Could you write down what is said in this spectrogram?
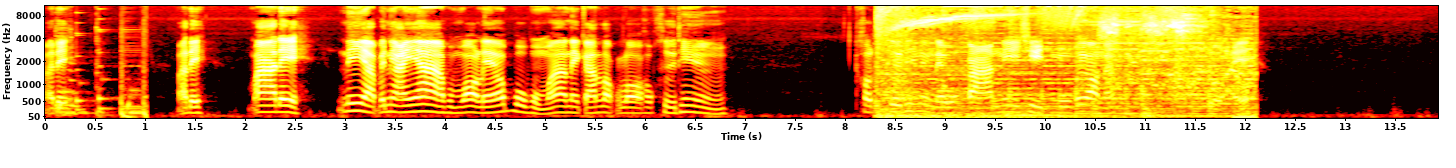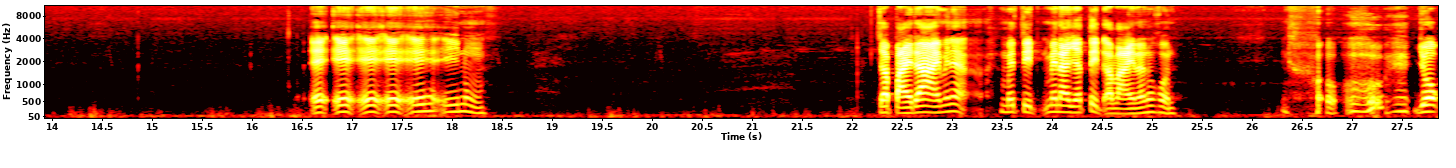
มาดิมาดิมาดิ นี่อะเป็นไงอะผมบอกแล้วปู่ผมว่าในการหลอกล่อเขาคือที่หนึ่งเขาคือที่หนึ่งในวงการนี่ฉีดงูไปก่อนนะสวยเอ๊ะเอ๊ะเอ๊ะเอ๊ะเอ๊ะไอ้หนุ่มจะไปได้ไหมเนี่ย ไม่ติดไม่น่าจะติดอะไรนะทุกคน ยก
